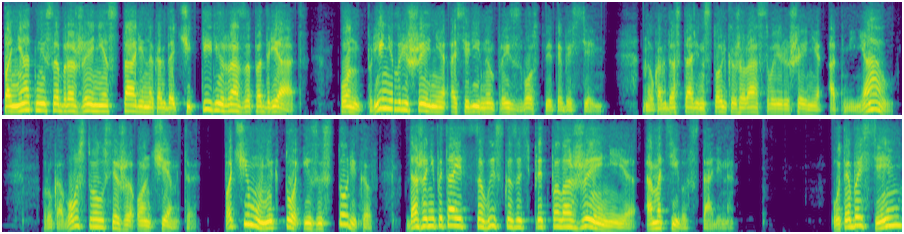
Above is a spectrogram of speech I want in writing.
Понятны соображения Сталина, когда четыре раза подряд он принял решение о серийном производстве ТБ-7. Но когда Сталин столько же раз свое решение отменял, руководствовался же он чем-то. Почему никто из историков даже не пытается высказать предположение о мотивах Сталина? У ТБ-7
